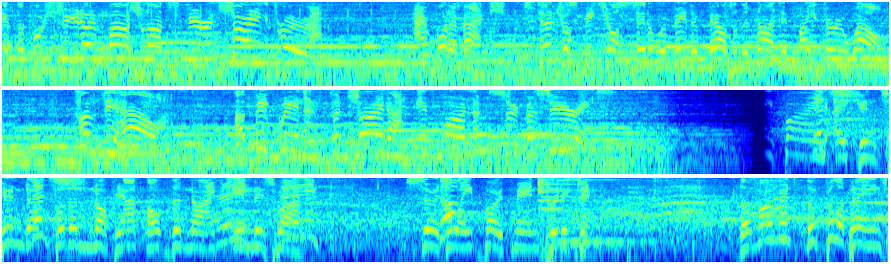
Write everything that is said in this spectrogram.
the Bushido martial arts spirit shining through. And what a match. Stergos Mikios said it would be the bout of the night. It may very well. Han Zi Hao, a big win for China in one Super Series. We find a contender for the knockout of the night in this one. Certainly both men predicted. The moment the Philippines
